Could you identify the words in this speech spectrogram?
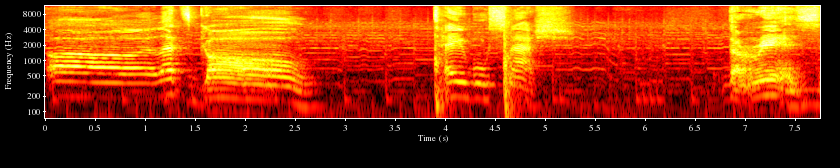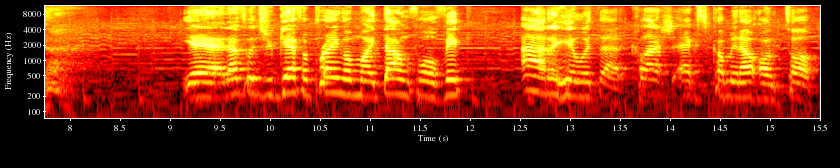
Uh, let's go! Table smash. The Riz. Yeah, that's what you get for preying on my downfall, Vic. Out of here with that. Clash X coming out on top.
